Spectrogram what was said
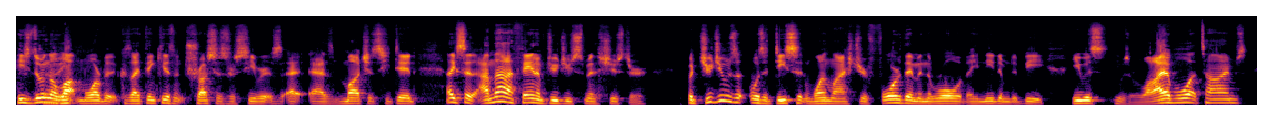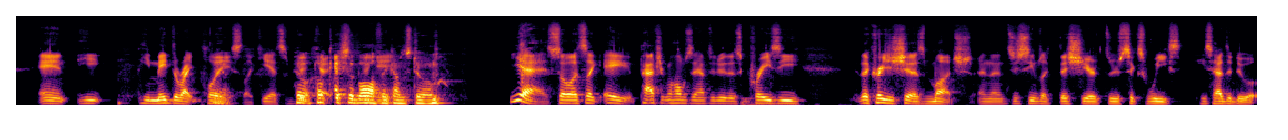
He's doing a lot more of it because I think he doesn't trust his receivers as, as, much as he did. Like I said, I'm not a fan of Juju Smith Schuster, but Juju was, was a decent one last year for them in the role that they need him to be. He was he was reliable at times, and he he made the right plays. Yeah. Like he had some. He'll, he'll catch, catch the ball if it comes to him. Yeah, so it's like, hey, Patrick Mahomes didn't have to do this crazy, the crazy shit as much, and then it just seems like this year through six weeks, he's had to do it,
